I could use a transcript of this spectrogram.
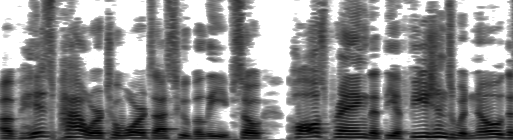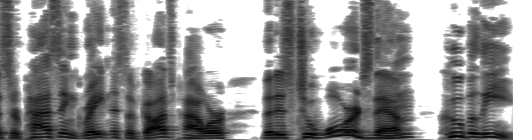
of his power towards us who believe. So Paul's praying that the Ephesians would know the surpassing greatness of God's power that is towards them who believe.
